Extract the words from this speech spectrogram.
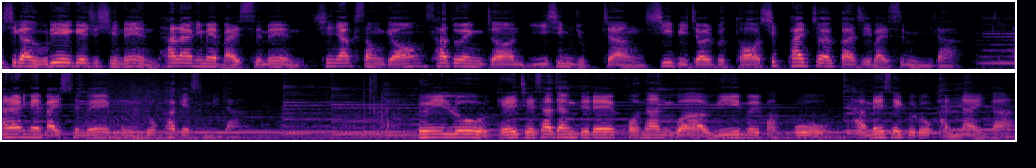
이 시간 우리에게 주시는 하나님의 말씀은 신약 성경 사도행전 26장 12절부터 18절까지 말씀입니다. 하나님의 말씀을 봉독하겠습니다. 그 일로 대제사장들의 권한과 위임을 받고 담에색으로 갔나이다.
